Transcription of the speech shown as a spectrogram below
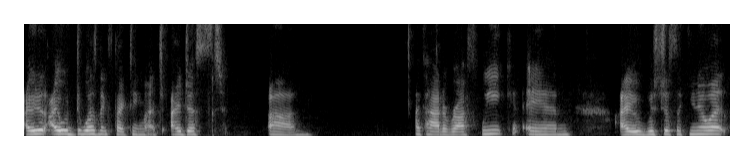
I I wasn't expecting much. I just um I've had a rough week and I was just like, you know what?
